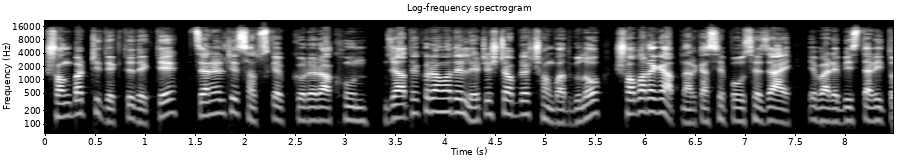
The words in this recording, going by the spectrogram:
সংবাদটি দেখতে দেখতে চ্যানেলটি সাবস্ক্রাইব করে রাখুন, যাতে করে আমাদের লেটেস্ট আপডেট সংবাদগুলো সবার আগে আপনার কাছে পৌঁছে যায়। এবারে বিস্তারিত।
